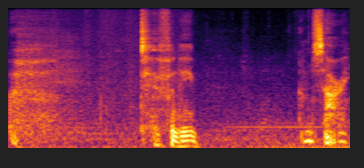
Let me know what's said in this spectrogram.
Tiffany, I'm sorry.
